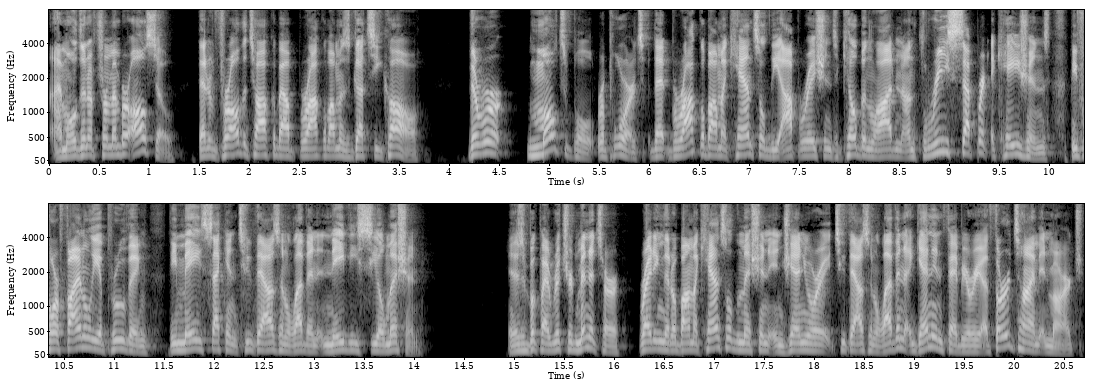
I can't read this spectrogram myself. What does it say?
I'm old enough to remember also that for all the talk about Barack Obama's gutsy call, there were multiple reports that Barack Obama canceled the operation to kill bin Laden on three separate occasions before finally approving the May 2nd, 2011 Navy SEAL mission. There's a book by Richard Miniter writing that Obama canceled the mission in January 2011, again in February, a third time in March.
